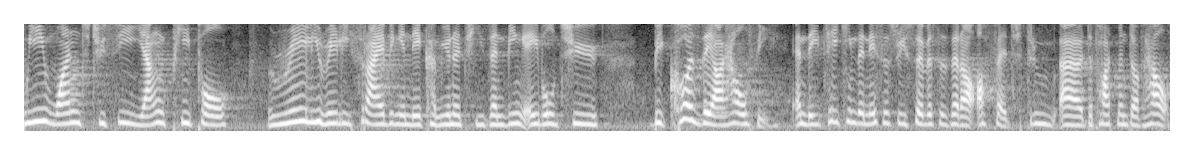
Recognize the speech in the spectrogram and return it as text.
we want to see young people really, really thriving in their communities and being able to, because they are healthy and they're taking the necessary services that are offered through uh, Department of Health,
